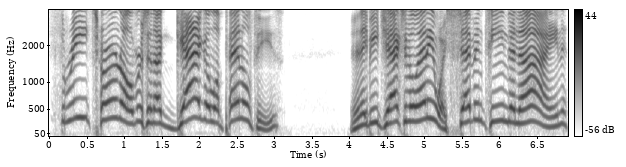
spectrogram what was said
three turnovers and a gaggle of penalties. And they beat Jacksonville anyway, 17 to 9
